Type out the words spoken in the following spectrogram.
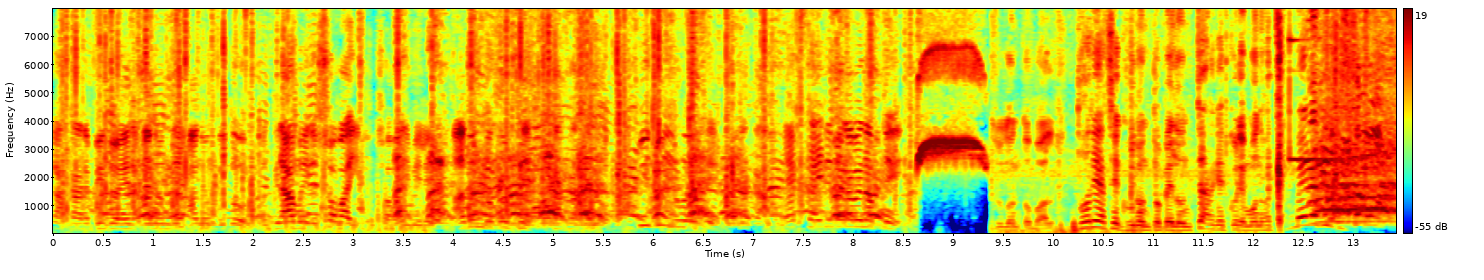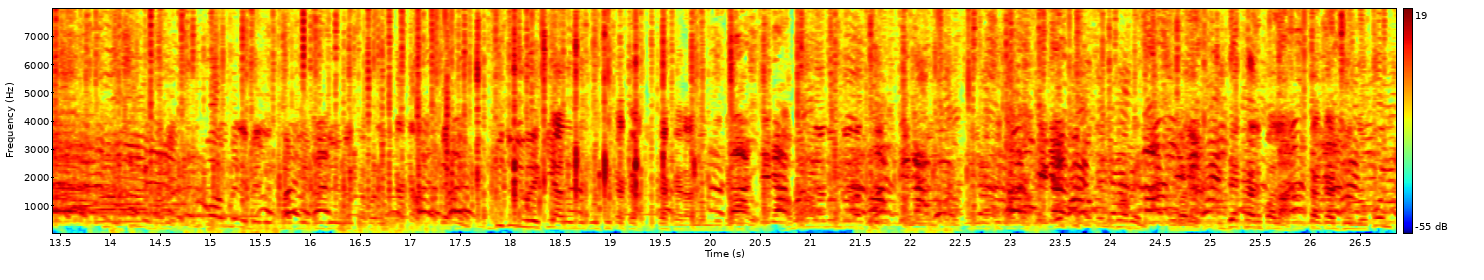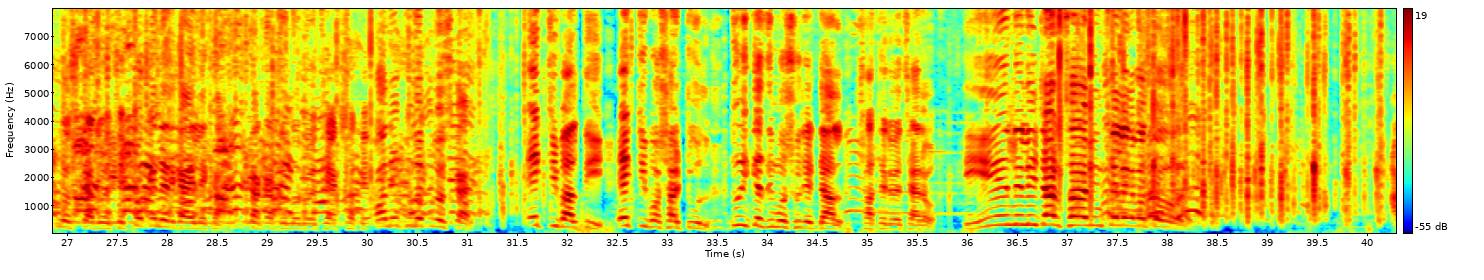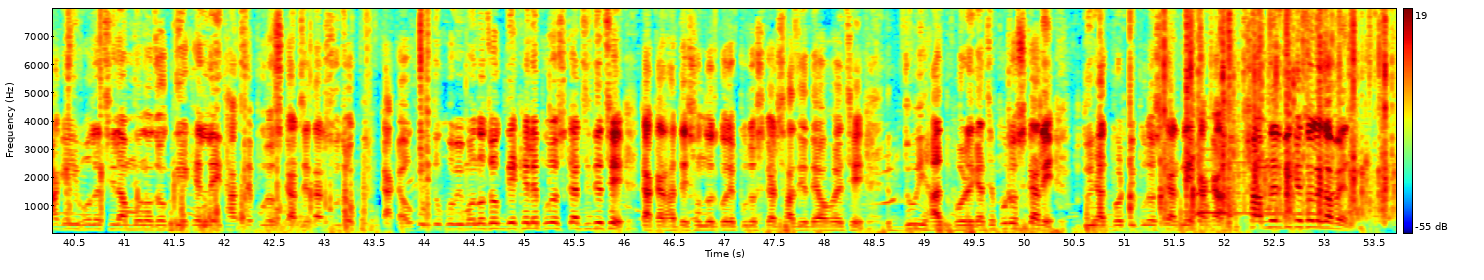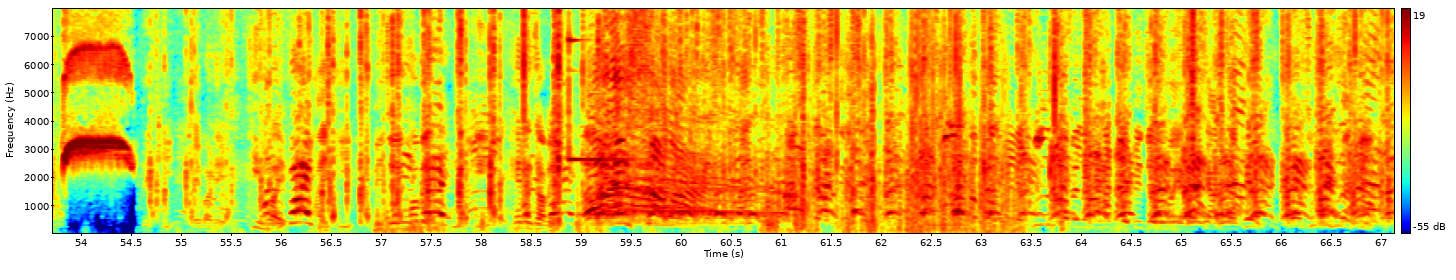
কাকার বিজয়ের আনন্দে আনন্দিত গ্রামের সবাই সবাই মিলে আনন্দ করছে। কাকা বিজয়ী হয়েছে কাকা এক সাইডে দাঁড়াবেন আপনি। ঝুলন্ত বল। ধরে আছে ঘুরন্ত বেলুন। টার্গেট করে মনে হচ্ছে মেরে দিল! বল মেরে বেলুন ফাটিয়ে বিজয়ী হয়েছে আমার এই কাকা। দেখেন বিজয়ী হয়ে কি আনন্দ করছে কাকা? কাকার আনন্দ দেখে তো। আমারই আনন্দ লাগছে। পরিবেশে কাকা একটু টোকেন এবারে দেখার পালা কাকার জন্য কোন পুরস্কার রয়েছে? টোকেনের গায়ে লেখা কাকার জন্য রয়েছে একসাথে অনেকগুলো পুরস্কার। একটি বালতি একটি বসার টুল দুই কেজি মসুরের ডাল সাথে রয়েছে আরও তিন লিটার সয়াবিন তেলের বোতল। আগেই বলেছিলাম মনোযোগ দিয়ে খেললেই থাকছে পুরস্কার জেতার সুযোগ। কাকাও কিন্তু খুবই মনোযোগ দিয়ে খেলে পুরস্কার জিতেছে। কাকার হাতে সুন্দর করে পুরস্কার সাজিয়ে দেওয়া হয়েছে। দুই হাত ভরে গেছে পুরস্কারে। দুই হাত ভর্তি পুরস্কার নিয়ে কাকা সামনের দিকে চলে যাবেন। দেখি এবারে কি হয়। ভাই কি বিজয়ী হবে নাকি হেরে যাবে? বিজয়ী হয়ে গেছে। আর দেখেন,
